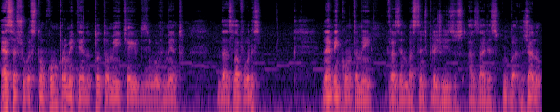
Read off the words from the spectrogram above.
essas chuvas estão comprometendo totalmente aí o desenvolvimento das lavouras, né, bem como também trazendo bastante prejuízos às áreas urbanas. Já no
